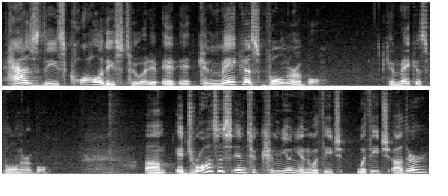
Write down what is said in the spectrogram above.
has these qualities to it. It, it. it can make us vulnerable. Can make us vulnerable um, it draws us into communion with each, with each other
